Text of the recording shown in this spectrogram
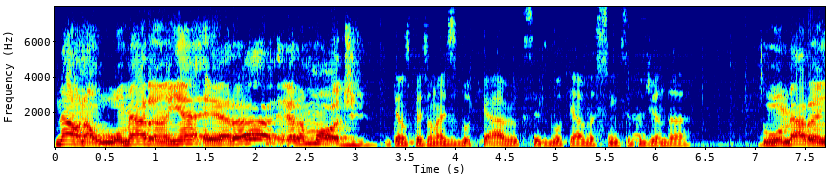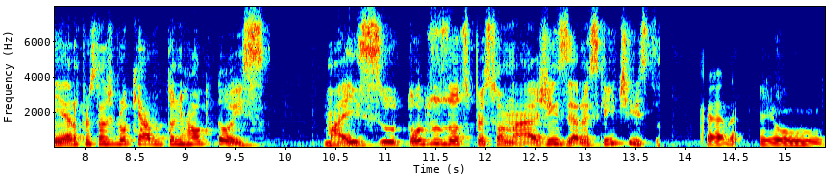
Não, não, o Homem-Aranha era, era mod. E tem uns personagens desbloqueáveis que você desbloqueava assim, que você podia andar. O Homem-Aranha era um personagem bloqueável do Tony Hawk 2. Mas o, todos os outros personagens eram skatistas. Cara, eu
